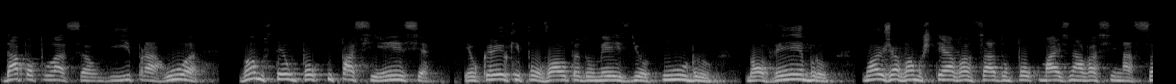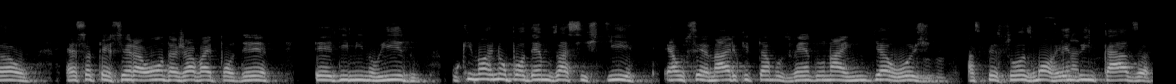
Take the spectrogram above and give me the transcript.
da população de ir para a rua, vamos ter um pouco de paciência. Eu creio que por volta do mês de outubro, novembro, nós já vamos ter avançado um pouco mais na vacinação. Essa terceira onda já vai poder ter diminuído. O que nós não podemos assistir é o cenário que estamos vendo na Índia hoje. Uhum. As pessoas morrendo em casa,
